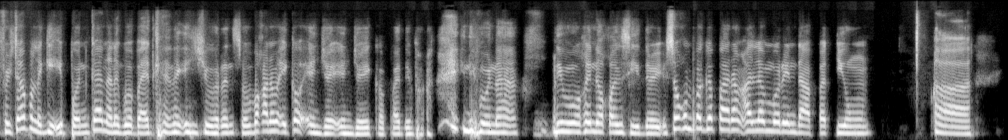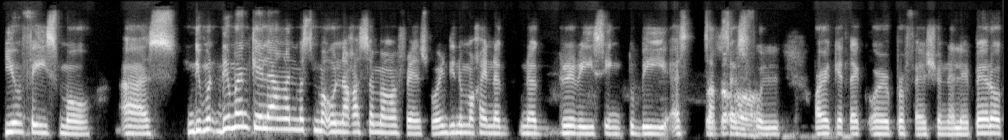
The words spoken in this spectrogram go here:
for example, nag-iipon ka na, nagbabayad ka ng insurance mo, baka naman ikaw enjoy-enjoy ka pa, di ba? hindi mo na, hindi mo kino-consider. So, kumbaga parang alam mo rin dapat yung, uh, yung phase mo as, hindi mo, di man kailangan mas mauna ka sa mga friends mo, hindi naman kayo nag, nag-racing to be a successful architect or professional eh. Pero,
